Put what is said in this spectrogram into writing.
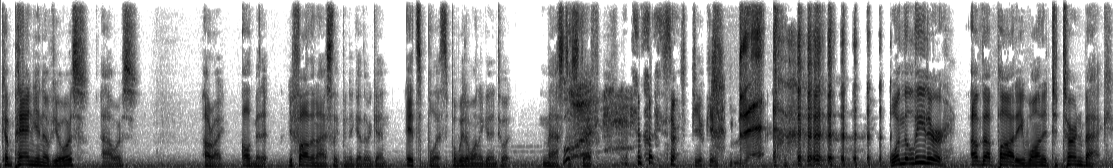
Companion of yours, ours. All right, I'll admit it. Your father and I are sleeping together again. It's bliss, but we don't want to get into it. Master stuff. he starts puking. when the leader of the party wanted to turn back,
